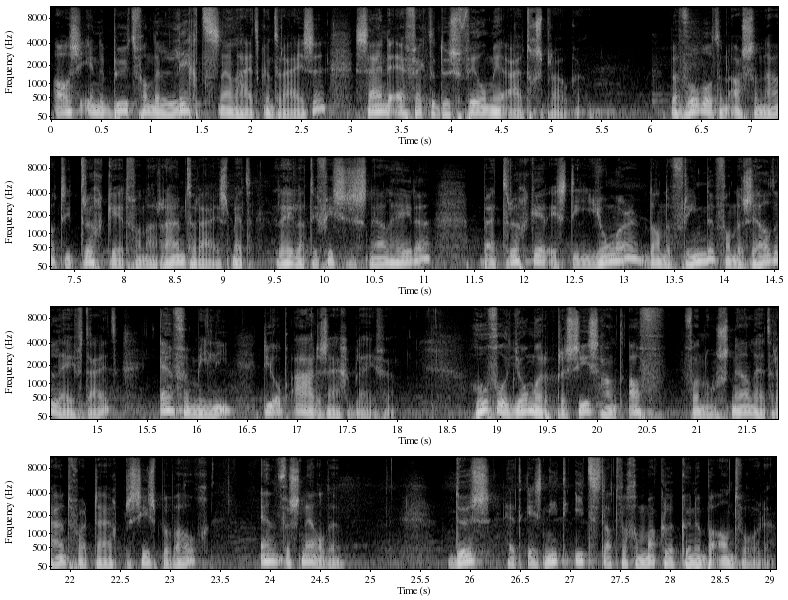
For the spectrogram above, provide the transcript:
Als je in de buurt van de lichtsnelheid kunt reizen, zijn de effecten dus veel meer uitgesproken. Bijvoorbeeld een astronaut die terugkeert van een ruimtereis met relativistische snelheden. Bij terugkeer is die jonger dan de vrienden van dezelfde leeftijd en familie die op aarde zijn gebleven. Hoeveel jonger precies hangt af van hoe snel het ruimtevaartuig precies bewoog en versnelde. Dus het is niet iets dat we gemakkelijk kunnen beantwoorden.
